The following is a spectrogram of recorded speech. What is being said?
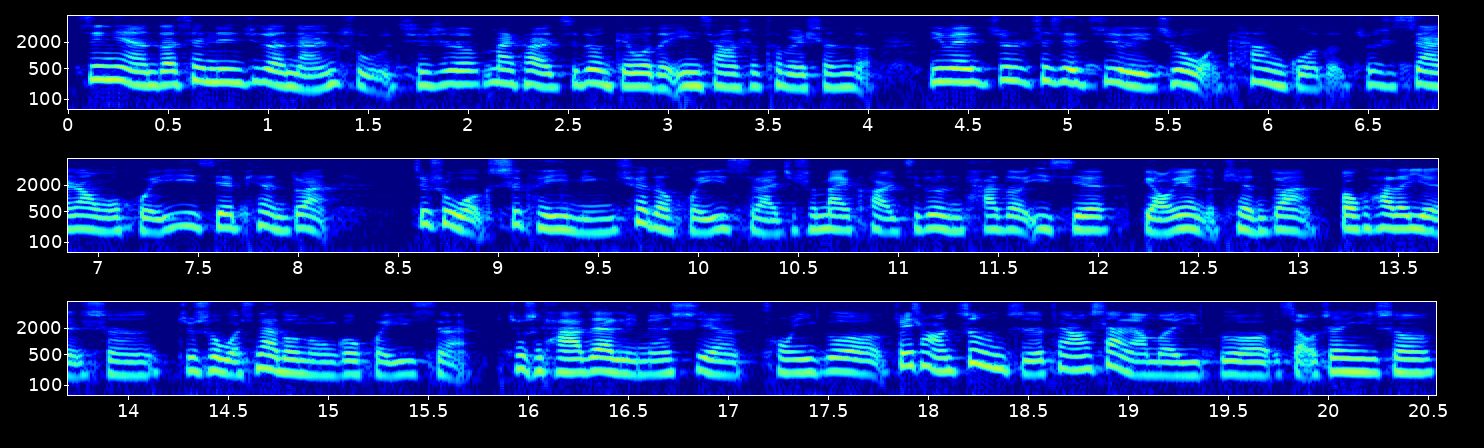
今年的限定剧的男主，其实迈克尔基顿给我的印象是特别深的，因为就是这些剧里，就是我看过的，就是现在让我回忆一些片段。就是我是可以明确的回忆起来，就是迈克尔基顿他的一些表演的片段，包括他的眼神，就是我现在都能够回忆起来。就是他在里面饰演从一个非常正直、非常善良的一个小镇医生，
